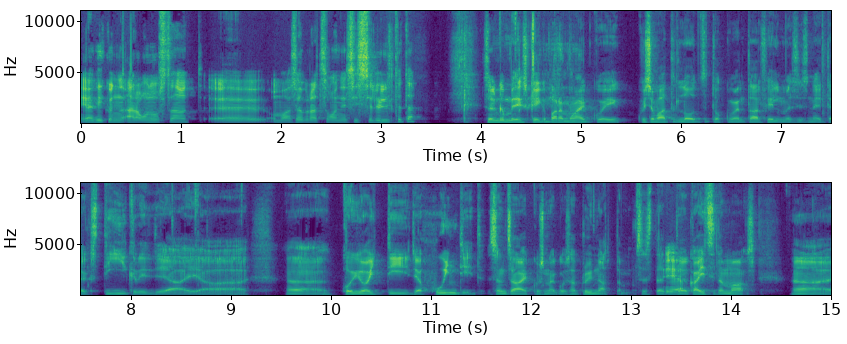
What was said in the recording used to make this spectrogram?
ja kõik on ära unustanud öö, oma sõbratsooni sisse lülitada. see on ka muideks kõige parem aeg, kui, kui sa vaatad looduse dokumentaalfilme, siis näiteks tiigrid ja, ja äh, kojotid ja hundid, see on see aeg, kus nagu saab rünnata, sest et yeah. kaitsjad on maas äh,.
